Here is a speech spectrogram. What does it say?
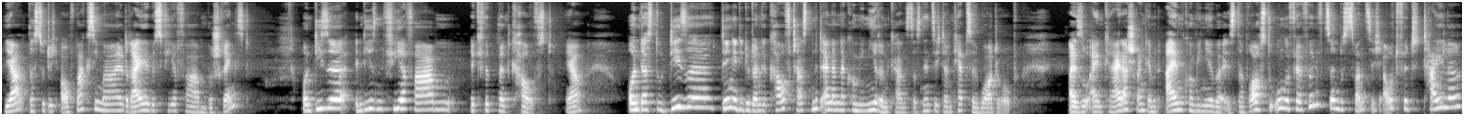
Ja, dass du dich auf maximal drei bis vier Farben beschränkst und diese in diesen vier Farben Equipment kaufst, ja. Und dass du diese Dinge, die du dann gekauft hast, miteinander kombinieren kannst. Das nennt sich dann Capsule Wardrobe. Also ein Kleiderschrank, der mit allem kombinierbar ist. Da brauchst du ungefähr 15 bis 20 Outfit-Teile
